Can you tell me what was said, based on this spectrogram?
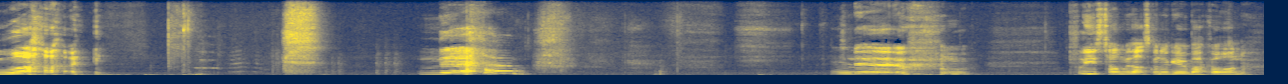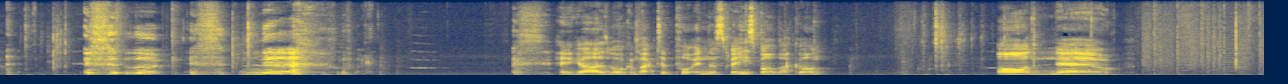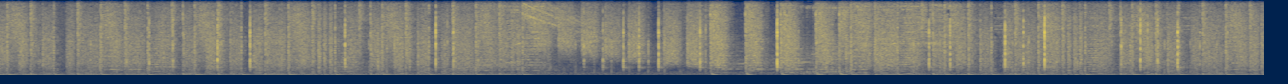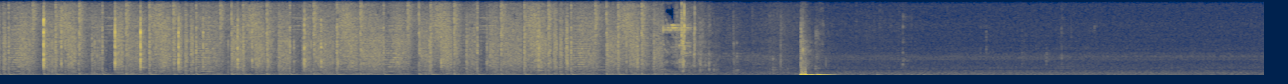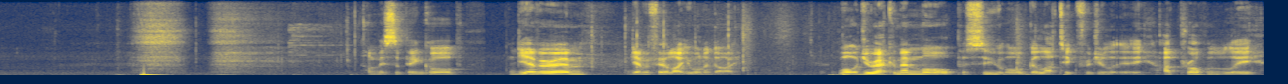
Why? No! No! Please tell me that's gonna go back on. Look! No! hey guys, welcome back to putting the spacebar back on. Oh no! The pink orb. Do you ever um do you ever feel like you want to die? What would you recommend more, Pursuit or Galactic Fragility? I'd probably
